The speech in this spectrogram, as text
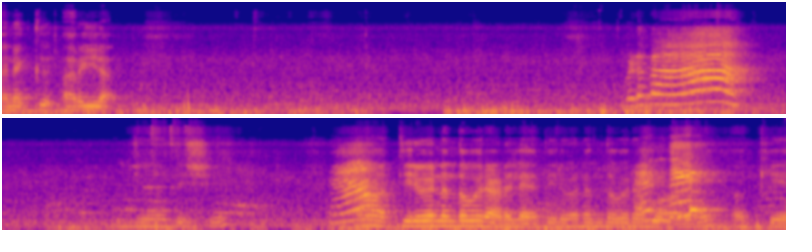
അനക്ക് അറിയില്ല ഇവിടെ വാ ജ്യോതിഷ് ആ, തിരുവനന്തപുരമാണ് അല്ലേ? തിരുവനന്തപുരം? ഓക്കെ.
